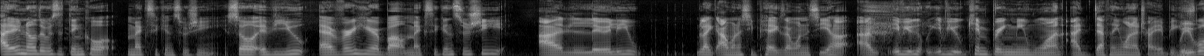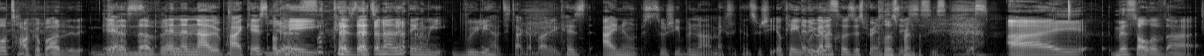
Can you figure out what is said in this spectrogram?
I didn't know there was a thing called Mexican sushi. So if you ever hear about Mexican sushi, I literally like I want to see pigs. I want to see how. I, if you if you can bring me one, I definitely want to try it. Because we will talk about it in yes, another in another podcast. Okay, because that's another thing we really have to talk about it. Because I know sushi, but not Mexican sushi. Okay, we're gonna close this parenthesis. close parentheses. Yes. I missed all of that,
